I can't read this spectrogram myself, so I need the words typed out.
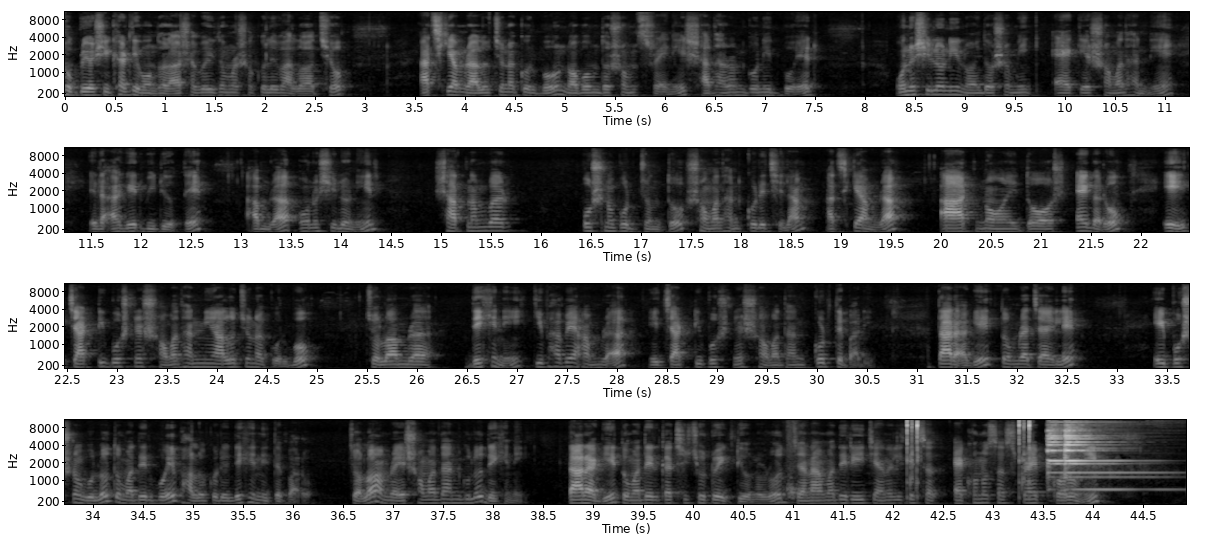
সুপ্রিয় শিক্ষার্থী বন্ধুরা, আশা করি তোমরা সকলেই ভালো আছো। আজকে আমরা আলোচনা করব নবম দশম শ্রেণির সাধারণ গণিত বইয়ের অনুশীলনী নয় দশমিক একের সমাধান নিয়ে। এর আগের ভিডিওতে আমরা অনুশীলনীর সাত নম্বর প্রশ্ন পর্যন্ত সমাধান করেছিলাম। আজকে আমরা আট, নয়, দশ, এগারো এই চারটি প্রশ্নের সমাধান নিয়ে আলোচনা করব। চলো আমরা দেখে নিই কীভাবে আমরা এই চারটি প্রশ্নের সমাধান করতে পারি। তার আগে তোমরা চাইলে এই প্রশ্নগুলো তোমাদের বইয়ে ভালো করে দেখে নিতে পারো। চলো আমরা এর সমাধানগুলো দেখে নিই। তার আগে তোমাদের কাছে ছোট একটি অনুরোধ, যারা আমাদের এই চ্যানেলকে এখনও এখনও সাবস্ক্রাইব করনি,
